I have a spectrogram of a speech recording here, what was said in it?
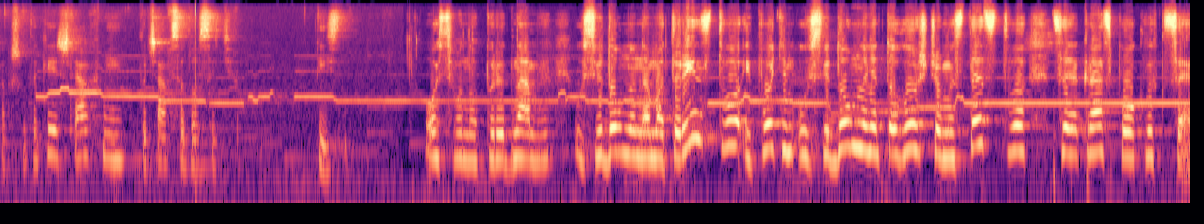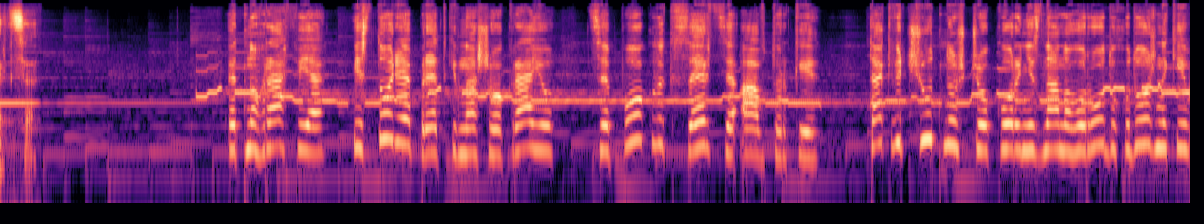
Так що такий шлях мій почався досить пізно. Ось воно перед нами усвідомлене материнство, і потім усвідомлення того, що мистецтво це якраз поклик серця. Етнографія, історія предків нашого краю це поклик серця авторки. Так відчутно, що корені знаного роду художників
